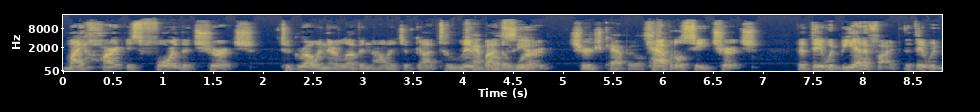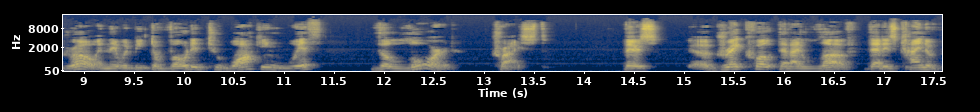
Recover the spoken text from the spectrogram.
My heart is for the church to grow in their love and knowledge of God, to live Capital by the C. word. Church capital. C. Capital C, church. That they would be edified, that they would grow, and they would be devoted to walking with the Lord Christ. There's a great quote that I love that is kind of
